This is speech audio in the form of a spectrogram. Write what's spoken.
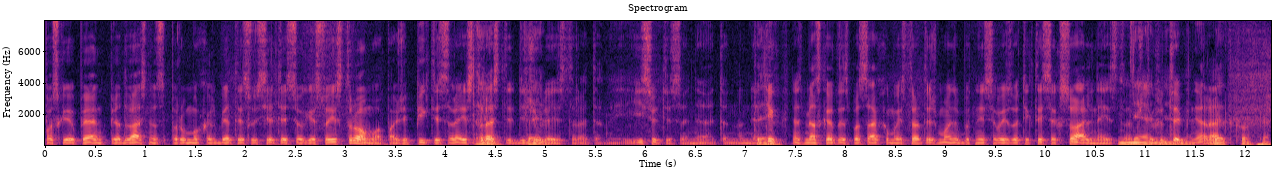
paskui prie, prie dvasinio sparumo kalbėti, tai susiję tiesiogiai su aistromu. Pavyzdžiui, piktis yra aistras, tai didžiulė aistra, ten įsiutis, ne, ten, nu, ne taip. tik, nes mes kartais pasakome aistra, tai žmonės būtinai įsivaizduoja tik tai seksualinė aistra. Ne, ne, taip nėra. Bet kokia.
